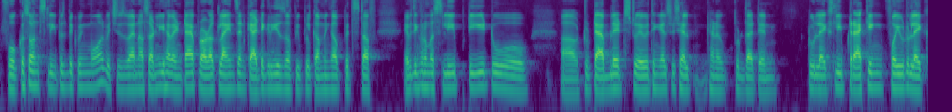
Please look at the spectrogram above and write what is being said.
focus on sleep is becoming more, which is why now suddenly you have entire product lines and categories of people coming up with stuff, everything from a sleep tea to uh, to tablets to everything else, which help kind of put that in to like sleep tracking for you to like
